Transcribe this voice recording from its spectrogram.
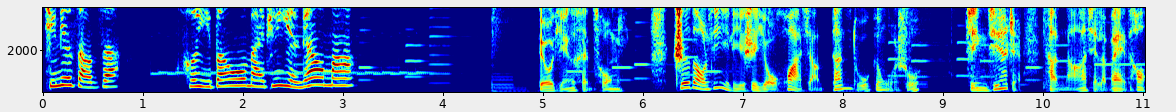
婷婷嫂子，可以帮我买瓶饮料吗？刘婷很聪明，知道丽丽是有话想单独跟我说。紧接着，他拿起了外套，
